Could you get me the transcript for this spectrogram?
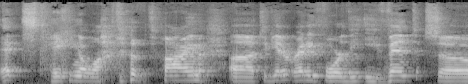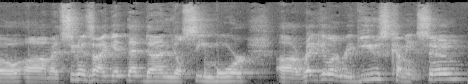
it's taking a lot of time uh, to get it ready for the event. So um, as soon as I get that done, you'll see more uh, regular reviews coming soon.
